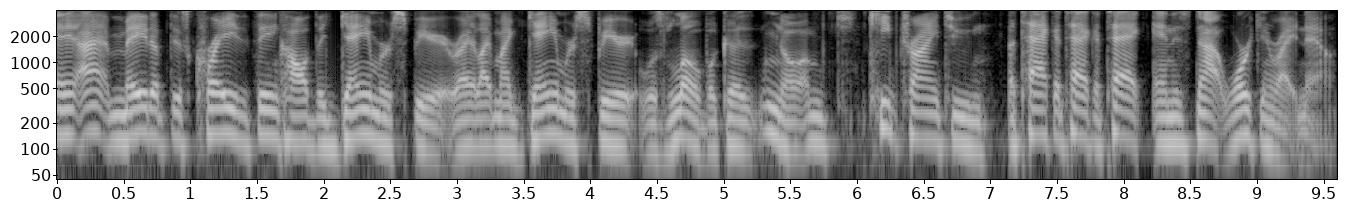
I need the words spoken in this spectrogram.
And I made up this crazy thing called the gamer spirit, right? Like my gamer spirit was low because, you know, I'm keep trying to attack, attack, attack, and it's not working right now.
